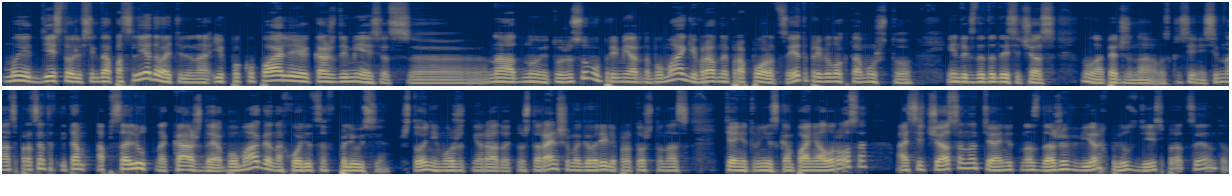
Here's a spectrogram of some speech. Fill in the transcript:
мы действовали всегда последовательно и покупали каждый месяц э, на одну и ту же сумму примерно бумаги в равной пропорции. Это привело к тому, что индекс ДДД сейчас, ну, опять же, на воскресенье 17%, и там абсолютно каждая бумага находится в плюсе, что не может не радовать. Потому что раньше мы говорили про то, что нас тянет вниз компания Алроса, а сейчас она тянет нас даже вверх плюс 10%.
